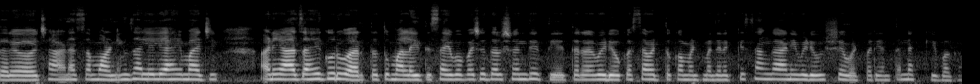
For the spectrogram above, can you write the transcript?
तर छान असं मॉर्निंग झालेली आहे माझी आणि आज आहे गुरुवार तर तुम्हाला इथे साईबाबाचे दर्शन देते. तर व्हिडिओ कसा वाटतो कमेंटमध्ये नक्की सांगा आणि व्हिडिओ शेवटपर्यंत नक्की बघा.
